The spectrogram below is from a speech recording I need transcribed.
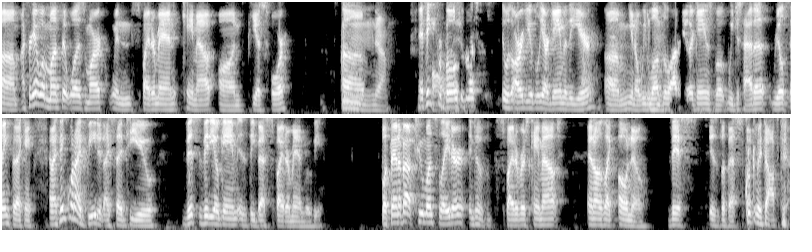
Um, I forget what month it was, Mark, when Spider-Man came out on PS4. Um, Mm, yeah. I think for both of us, it was arguably our game of the year. Um, you know, we loved a lot of the other games, but we just had a real thing for that game. And I think when I beat it, I said to you, "This video game is the best Spider-Man movie." But then about two months later, Into the Spider-Verse came out, and I was like, "Oh no, this is the best." Quickly topped.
